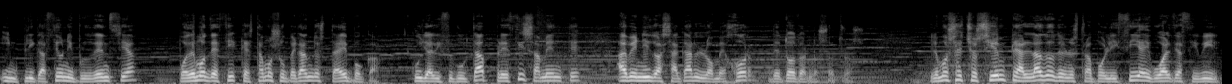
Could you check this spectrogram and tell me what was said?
implicación y prudencia, podemos decir que estamos superando esta época, cuya dificultad precisamente ha venido a sacar lo mejor de todos nosotros. Y lo hemos hecho siempre al lado de nuestra policía y guardia civil,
